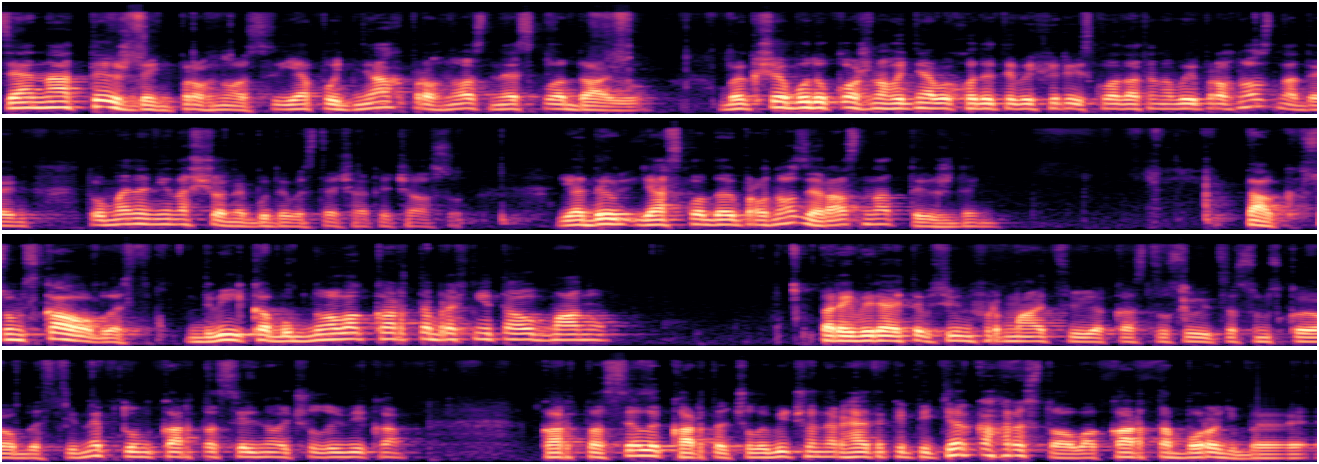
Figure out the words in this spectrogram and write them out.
це на тиждень прогноз. Я по днях прогноз не складаю. Бо якщо я буду кожного дня виходити в ефір і складати новий прогноз на день, то в мене ні на що не буде вистачати часу. Я, див... я складаю прогнози раз на тиждень. Так, Сумська область. Двійка бубнова, карта брехні та обману. Перевіряйте всю інформацію, яка стосується Сумської області. Нептун, карта сильного чоловіка, карта сили, карта чоловічої енергетики, п'ятірка Христова, карта боротьби,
